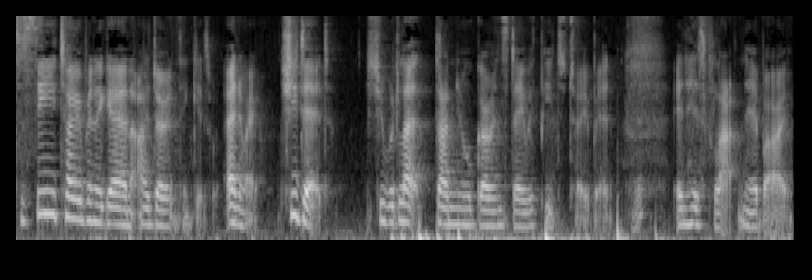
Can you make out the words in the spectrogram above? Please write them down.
to see Tobin again, I don't think it's. Anyway, she did. She would let Daniel go and stay with Peter Tobin in his flat nearby.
